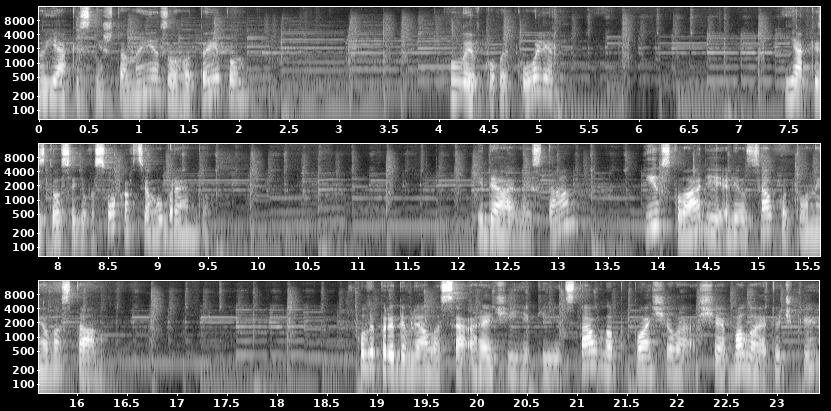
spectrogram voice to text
Ну, якісні штани з логотипом, оливковий колір. Якість досить висока в цього бренду. Ідеальний стан і в складі Ліоцел Котон і Еластан. Коли передивлялася речі, які відставила, побачила ще балеточки.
